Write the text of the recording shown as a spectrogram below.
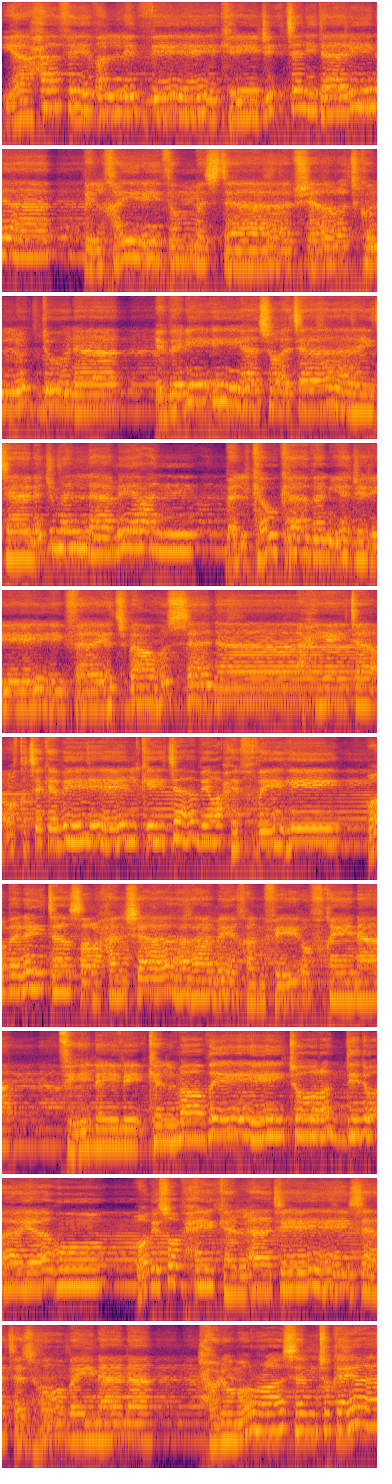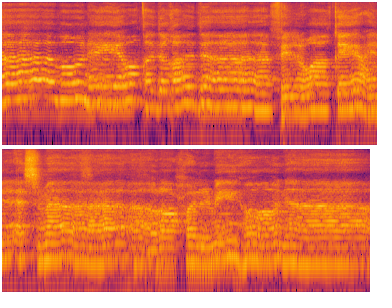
يا حافظا للذكر جئت لدارنا بالخير ثم استبشرت كل الدنا. ابني إياس أتيت نجما لامعا بل كوكبا يجري فيتبعه السنا. أحييت وقتك بالكتاب وحفظه وبنيت صرحا شامخا في أفقنا. في ليلك الماضي تردد آياه وبصبحك الآتي ستزهو بيننا. حلم رسمتك يا بني وقد غدا في الواقع الأسماء حلمي هنا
